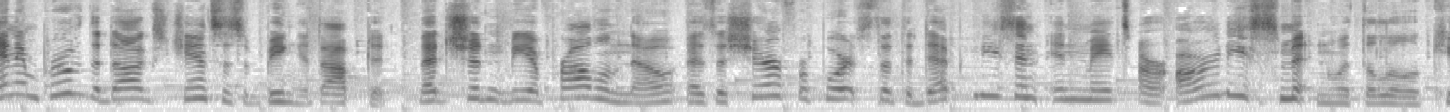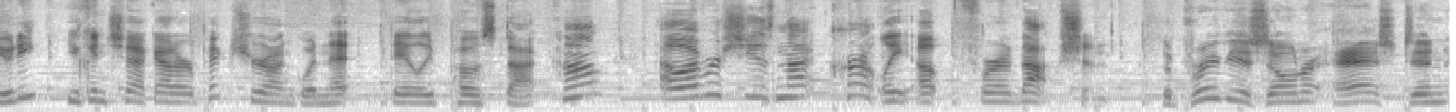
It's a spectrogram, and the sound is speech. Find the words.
and improve the dog's chances of being adopted. That shouldn't be a problem, though, as the sheriff reports that the deputies and inmates are already smitten with the little cutie. You can check out our picture on GwinnettDailyPost.com. However, she is not currently up for adoption. The previous owner, Ashton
